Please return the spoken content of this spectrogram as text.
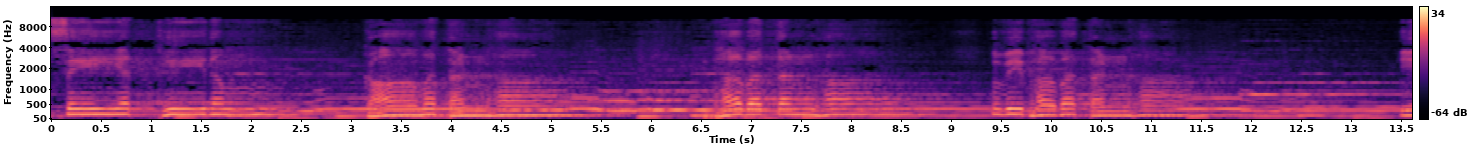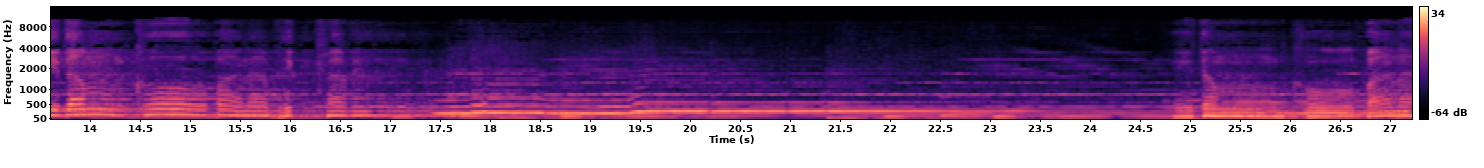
सेयद्धीदम् कामतह्ना भवतह्ना विभवतह्ना इदं खोपनभिक्खवे इदं खोपनभिक्खवे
